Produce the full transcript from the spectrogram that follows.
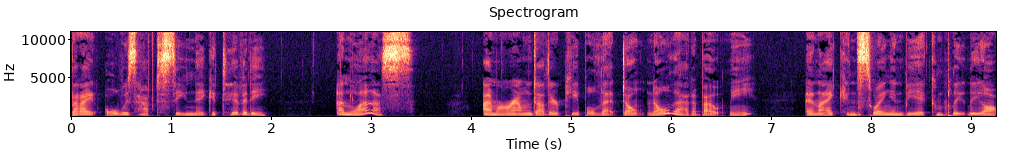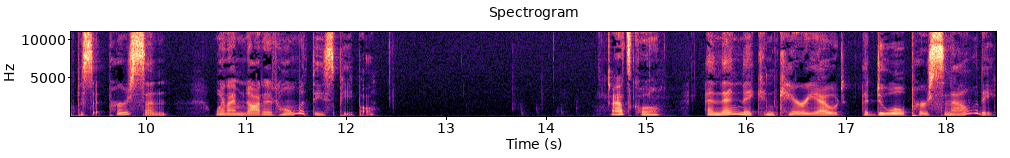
But I always have to see negativity. Unless I'm around other people that don't know that about me, and I can swing and be a completely opposite person when I'm not at home with these people. That's cool. And then they can carry out a dual personality.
